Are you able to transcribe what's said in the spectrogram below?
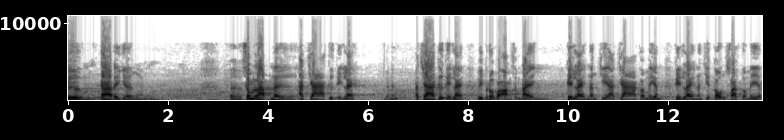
គឺការដែលយើងសម្លាប់នៅអាចារ្យគឺកិលេសណាអាចារ្យគឺកិលេសពីព្រោះព្រះអង្គសម្ដែងកិលេសនឹងជាអាចារ្យក៏មានកិលេសនឹងជាកូនសិស្សក៏មាន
